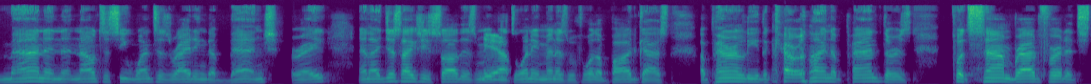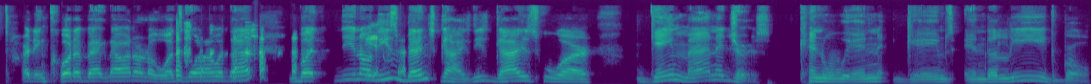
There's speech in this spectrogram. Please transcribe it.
man and now to see Wentz is riding the bench right and i just actually saw this maybe yeah. 20 minutes before the podcast apparently the carolina panthers put sam bradford at starting quarterback now i don't know what's going on with that but you know yeah. these bench guys these guys who are game managers can win games in the league bro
